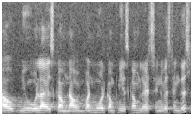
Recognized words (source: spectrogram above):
Now new Ola has come. Now one more company has come. Let's invest in this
